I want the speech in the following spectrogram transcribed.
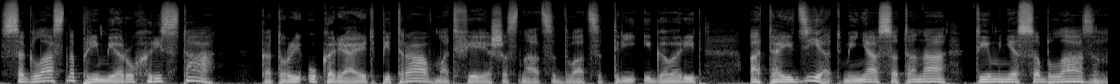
согласно примеру Христа, который укоряет Петра в Матфея 16.23 и говорит «Отойди от меня, сатана, ты мне соблазн,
